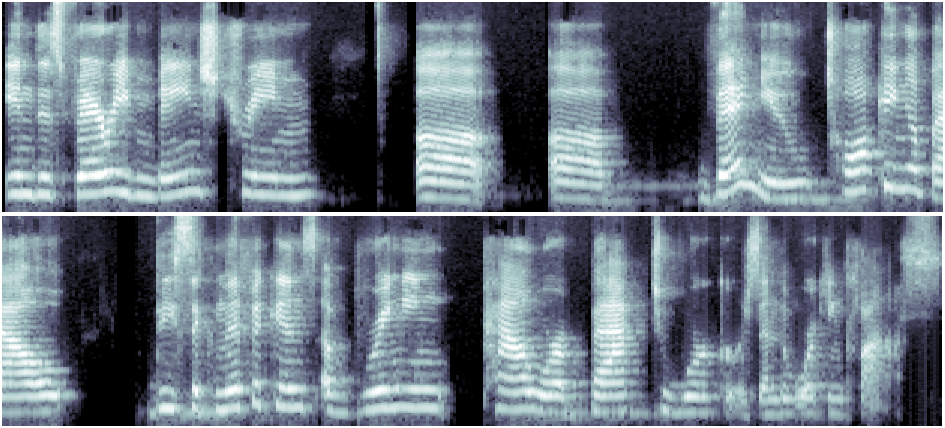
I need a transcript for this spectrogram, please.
in this very mainstream uh, uh, venue talking about the significance of bringing power back to workers and the working class.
